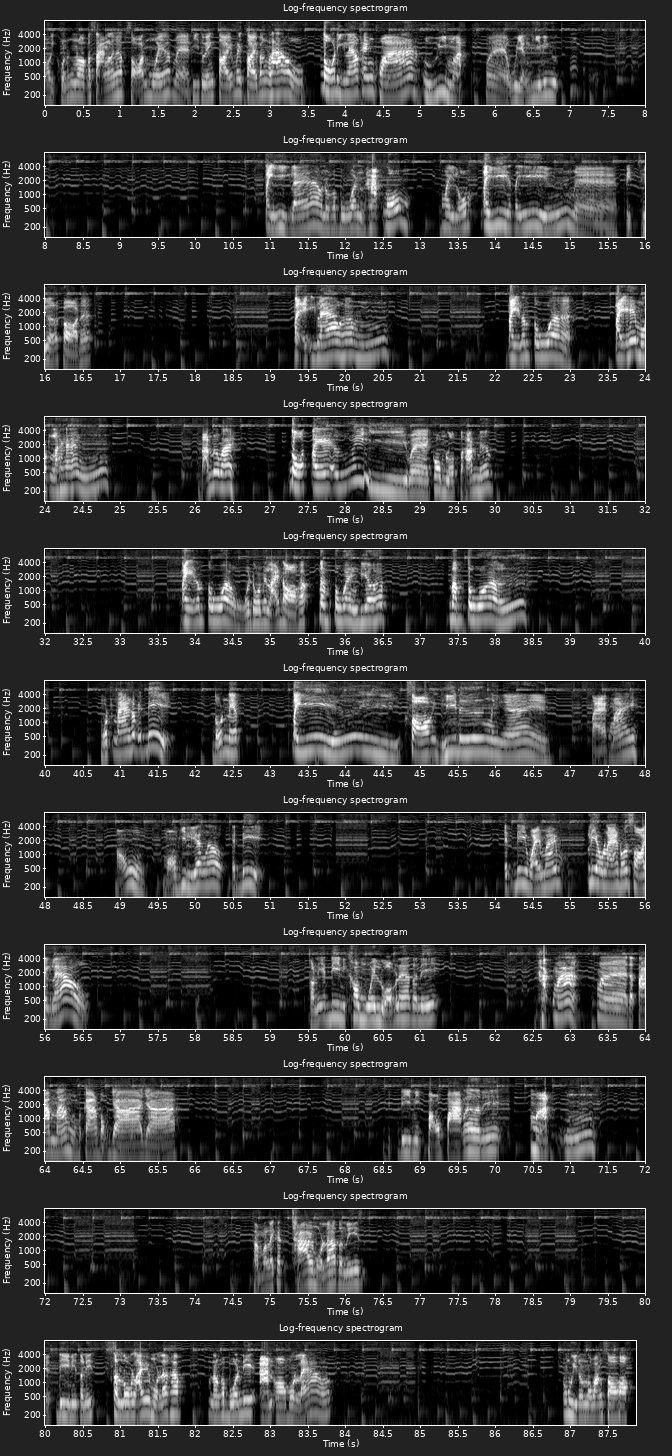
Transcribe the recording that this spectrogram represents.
เอาอีกคนข้างนอกก็สั่งแล้วครับสอนมวยครับแหมที่ตัวเองต่อยไม่ต่อยบ้างเล่าโดนอีกแล้วแข้งขวาอุ้ยหมัดแหมเหวี่ยงทีนี่ตีอีกแล้วน้องขบวนหักล้ม ไม่ล้มตีตีแหมติดเชือกแล้วก่อนนะเตะอีกแล้วครับเตะลำตัวเตะให้หมดแรงดันเข้าไป โดดเตะเอ้ยแม่ก้มหลบทันเนี่ยเตะลำตัวโอ้โหโดนไปหลายดอกครับเติมตัวอย่างเดียวครับลำตัวเออหมดแรงครับเอ็ดดี้โดนเน็บตีเอ้ยศอกอีกทีนึงนี่ไง แตกไหมเอามองพี่เลี้ยงแล้วเอ็ดดี้เอ็ดดี้ไหวไหมเลี้ยวแรงโดนศอกอีกแล้ว ตอนนี้เอ็ดดี้นี่เข้ามวยหลวมเลยฮะตอนนี้ หักมามาจะตามน้ำกรรมการบอกอย่าอย่าเอ็ดดี้นี่เป่าปากแล้วตอนนี้ หมัดอืมทำอะไรก็ช้าไปหมดแล้วตอนนี้เอ็ดดี้นี่ตอนนี้สโลไลฟ์ไปหมดแล้วครับนางขบวนนี่อ่านออกหมดแล้วอุ้ยต้องระวังศอก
